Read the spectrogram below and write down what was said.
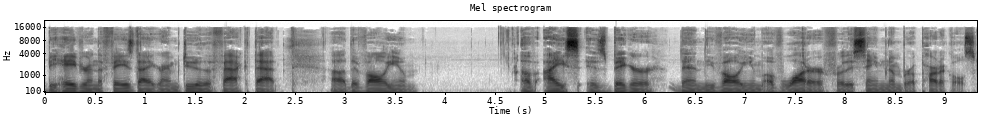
behavior in the phase diagram due to the fact that uh, the volume of ice is bigger than the volume of water for the same number of particles.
